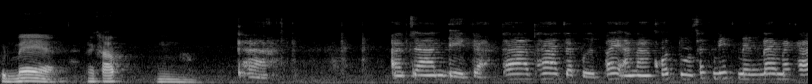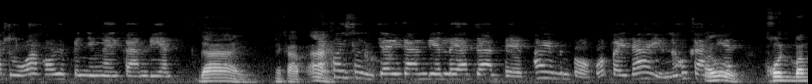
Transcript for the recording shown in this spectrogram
คุณแม่นะครับ อืมค่ะ อาจารย์เด็กอะถ้าถ้าจะเปิดไพ่อนาคตดูสักนิดนึงได้ไหมคะ ดูว่าเขาจะเป็นยังไงการเรียนได้นะครับอะไม่ค่อยสนใจการเรียนเลยอาจารย์แต่ไพ่มันบอกว่าไปได้อยู่เนอะการเอ้าเรียนคนบาง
